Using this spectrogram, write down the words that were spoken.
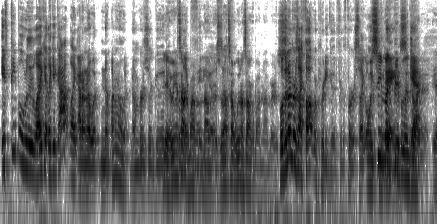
if people really like it, like it got like I don't know what num- I don't know what numbers are good. Yeah, we can talk like, about the numbers. We don't talk, we don't talk about numbers. Well, the numbers I thought were pretty good for the first like only Seemed two like days. people enjoyed it, yeah.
